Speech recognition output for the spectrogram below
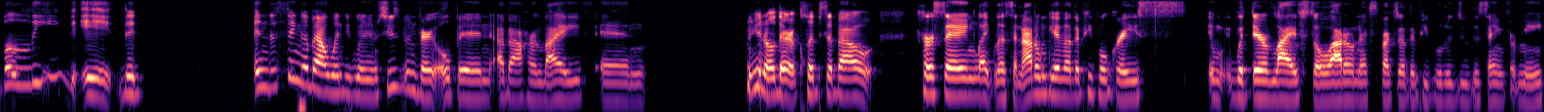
believe it. The and the thing about Wendy Williams, she's been very open about her life and you know, there are clips about her saying, like, listen, I don't give other people grace with their life so i don't expect other people to do the same for me.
